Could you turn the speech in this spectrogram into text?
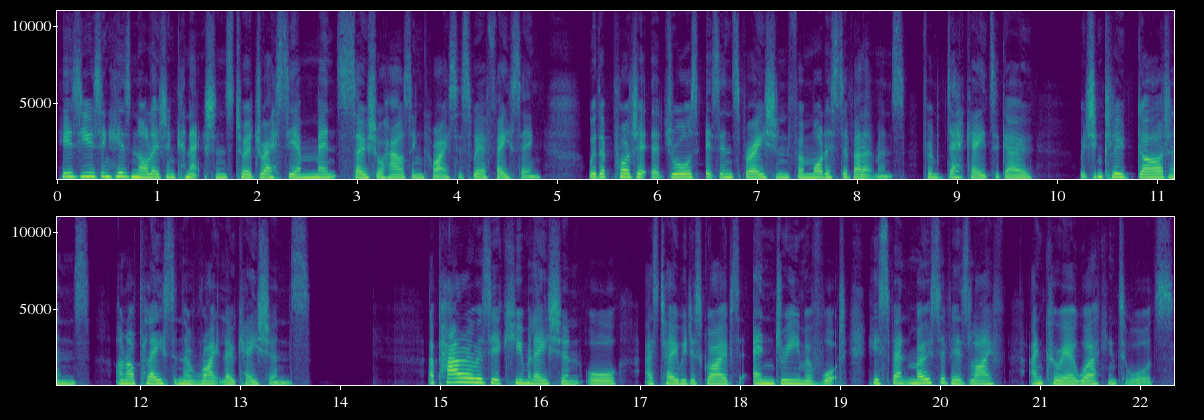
he is using his knowledge and connections to address the immense social housing crisis we are facing with a project that draws its inspiration from modest developments from decades ago, which include gardens and are placed in the right locations. Aparo is the accumulation, or as Toby describes, end dream of what he spent most of his life and career working towards.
